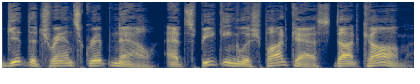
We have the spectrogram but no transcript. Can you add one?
Get the transcript now at speakenglishpodcast.com.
